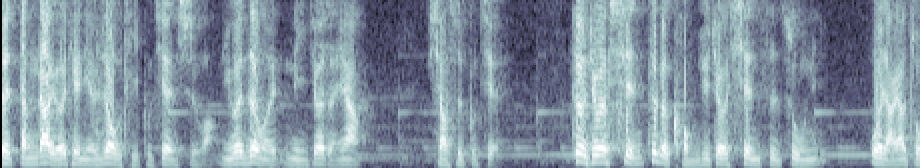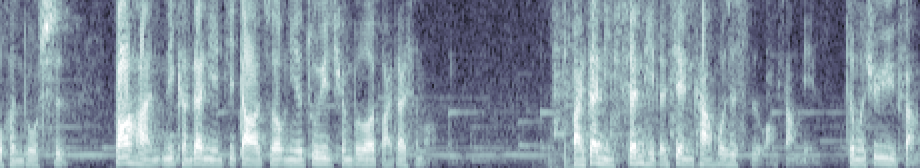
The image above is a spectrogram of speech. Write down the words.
所以等到有一天你的肉体不见死亡，你会认为你就怎样消失不见，这就会限这个恐惧就会限制住你未来要做很多事，包含你可能在年纪大了之后，你的注意全部都会摆在什么？摆在你身体的健康或是死亡上面，怎么去预防？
